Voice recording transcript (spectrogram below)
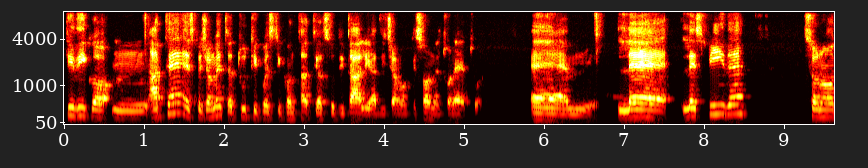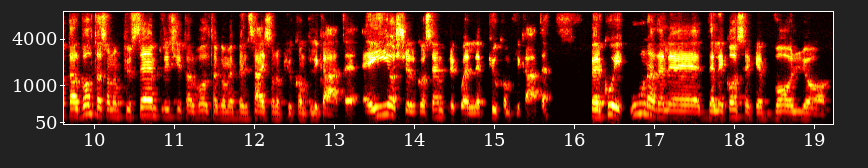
ti dico mh, a te e specialmente a tutti questi contatti al sud Italia, diciamo che sono nel tuo network, ehm, le, le sfide sono, talvolta sono più semplici, talvolta, come ben sai, sono più complicate. E io scelgo sempre quelle più complicate. Per cui una delle, delle cose che voglio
